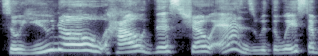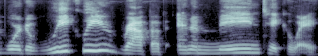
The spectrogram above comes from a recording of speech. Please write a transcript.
So you know how this show ends with the Waist Up of weekly wrap up and a main takeaway.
